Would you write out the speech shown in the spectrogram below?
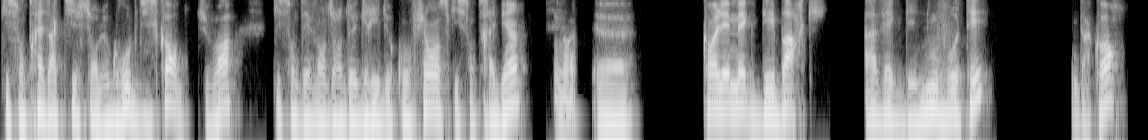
qui sont très actifs sur le groupe Discord, tu vois, qui sont des vendeurs de gris de confiance, qui sont très bien. Ouais. Quand les mecs débarquent avec des nouveautés, d'accord,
